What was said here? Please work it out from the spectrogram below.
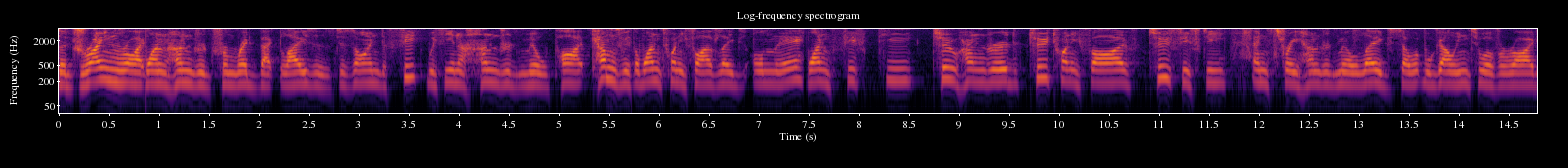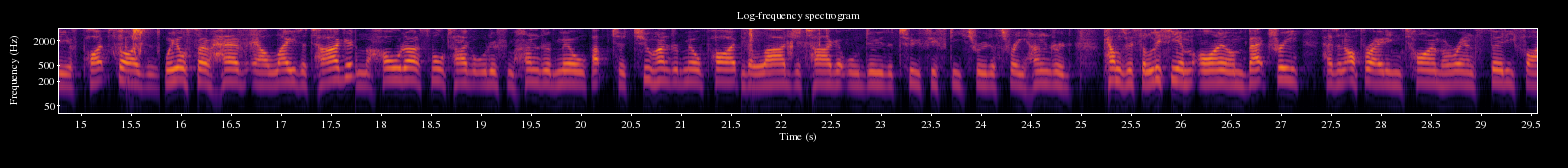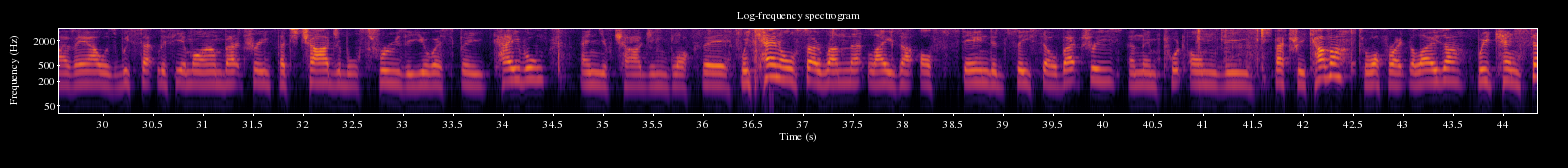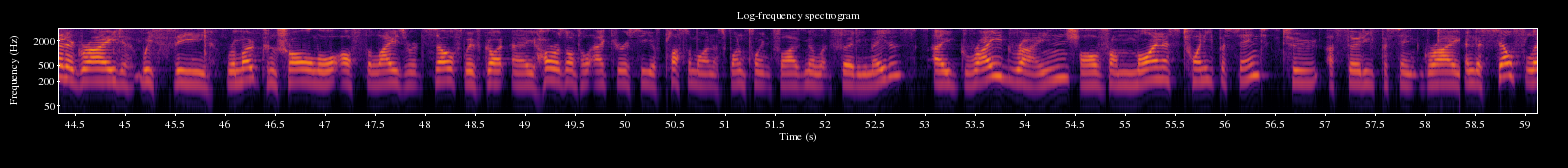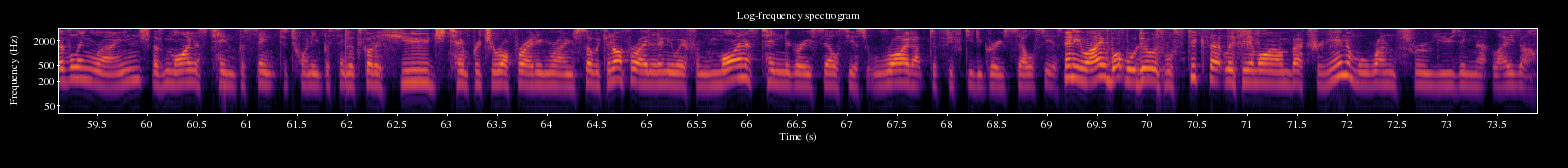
the DrainRight 100 from Redback Lasers, designed to fit within a 100 mil pipe. Comes with the 125 legs on there, 150 200, 225, 250 and 300 mil legs so it will go into a variety of pipe sizes. We also have our laser target and the holder. Small target will do from 100 mil up to 200 mil pipe. The larger target will do the 250 through to 300. Comes with the lithium ion battery, has an operating time around 35 hours with that lithium ion battery that's chargeable through the USB cable and your charging block there. We can also run that laser off standard C-cell batteries and then put on the battery cover to operate the laser. We can set a grade with the remote control or off the laser itself. We've got a horizontal accuracy of plus or minus 1.5 mil at 30 meters, a grade range of from minus 20% to a 30% grade and a self-leveling range of minus 10% to 20%. It's got a huge temperature operating range so we can operate it anywhere from minus 10 degrees Celsius right up to 50 degrees Celsius. Anyway, what we'll do is we'll stick that lithium ion battery in and we'll run through using that laser.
